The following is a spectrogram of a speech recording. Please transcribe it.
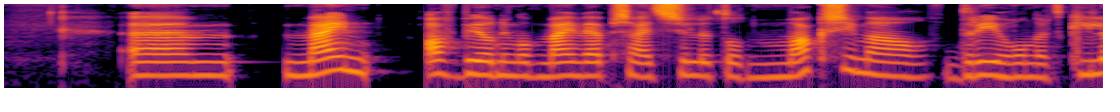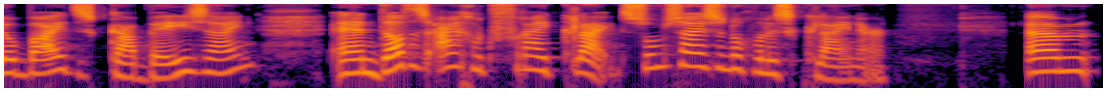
Um, mijn afbeeldingen op mijn website zullen tot maximaal 300 kilobyte, dus KB zijn. En dat is eigenlijk vrij klein. Soms zijn ze nog wel eens kleiner. Um,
